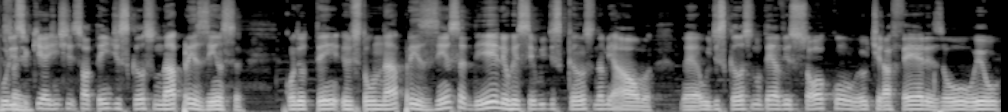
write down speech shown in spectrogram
Por isso aí. que a gente só tem descanso na presença. Quando eu tenho, eu estou na presença dele, eu recebo descanso na minha alma. né? O descanso não tem a ver só com eu tirar férias ou eu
